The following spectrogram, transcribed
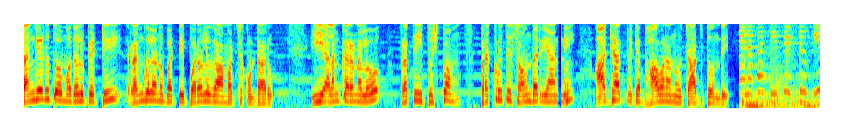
తంగేడుతో మొదలుపెట్టి రంగులను బట్టి పొరలుగా అమర్చుకుంటారు. ఈ అలంకరణలో ప్రతి పుష్పం ప్రకృతి సౌందర్యాన్ని ఆధ్యాత్మిక భావనను చాటుతుంది. చెట్టుకి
